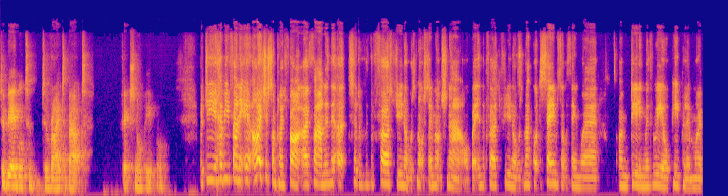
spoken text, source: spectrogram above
to be able to to write about fictional people. But do you have you found it? I just sometimes find I found in the, uh, sort of the first few novels, not so much now, but in the first few novels, and I've got the same sort of thing where I'm dealing with real people in my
